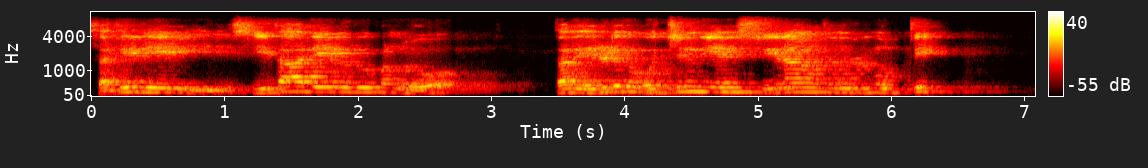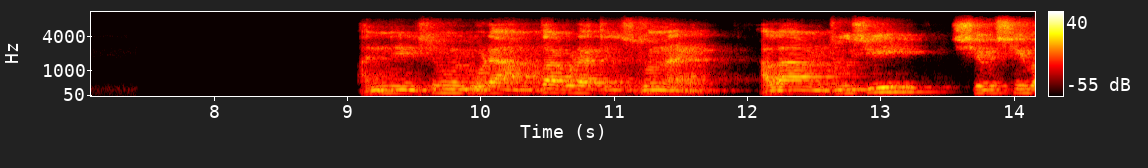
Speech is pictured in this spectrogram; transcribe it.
సతీదేవి సీతాదేవి రూపంలో తన ఎరుడుకు వచ్చింది అని శ్రీరామచంద్రమూర్తి అన్ని విషయములు కూడా అంతా కూడా తెలుసుకున్నాడు. అలా చూసి శివ శివ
